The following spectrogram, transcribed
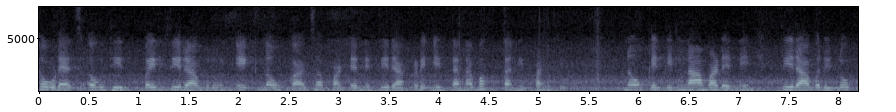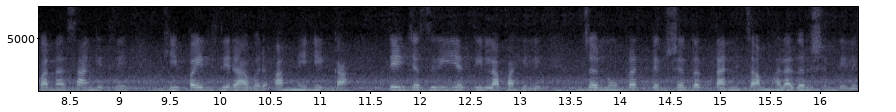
थोड्याच अवधीत पैल तीरावरून एक नौका झपाट्याने तीराकडे येताना भक्तांनी पाहिले. नौकेतील नावाड्याने तीरावरील लोकांना सांगितले की पैल तीरावर आम्ही एका तेजस्वी यतीला पाहिले. जणू प्रत्यक्ष दत्तांनीच आम्हाला दर्शन दिले.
